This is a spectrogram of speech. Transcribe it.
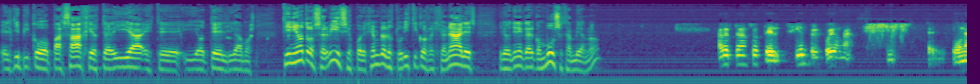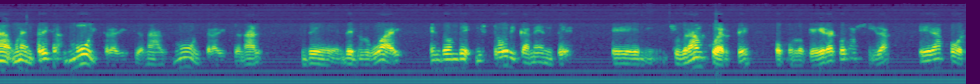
el típico pasaje, hostelería este, y hotel, digamos, tiene otros servicios, por ejemplo, los turísticos regionales y lo que tiene que ver con buses también, ¿no? A ver, Transhotel siempre fue una, una, una empresa muy tradicional, muy tradicional de, del Uruguay, en donde históricamente eh, su gran fuerte, o por lo que era conocida, era por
